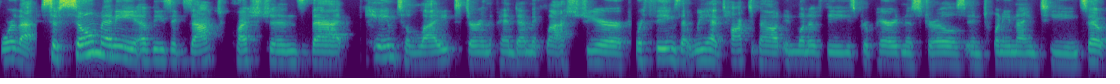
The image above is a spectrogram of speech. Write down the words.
for that? So, so many of these exact questions that came to light during the pandemic last year were things that we had talked about in one of these preparedness drills in 2019. So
